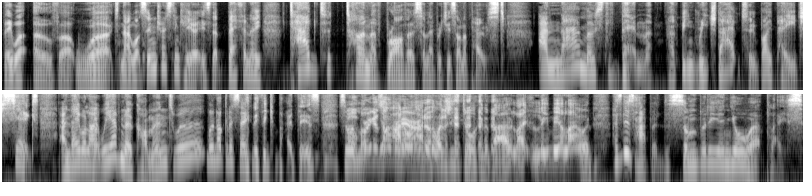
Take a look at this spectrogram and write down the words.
they were overworked. Now, what's interesting here is that Bethenny tagged a ton of Bravo celebrities on a post. And now most of them have been reached out to by page six. And they were like, we have no comment. We're, we're not going to say anything about this. So Don't lot- bring us I over don't- here. I don't know what she's talking about. Like, leave me alone. Has this happened? Somebody in your workplace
